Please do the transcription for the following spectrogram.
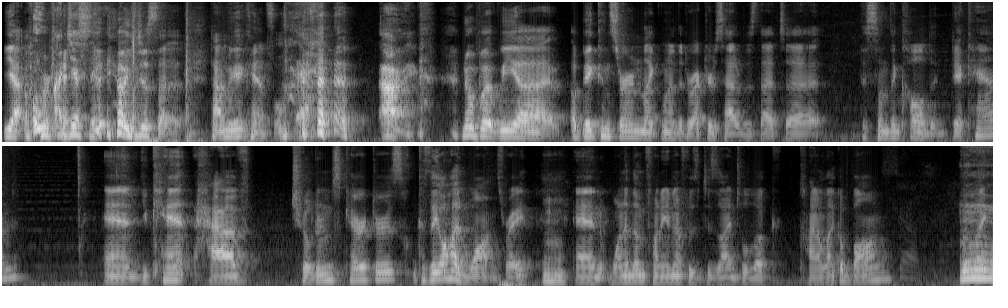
Yeah, Oh, or I just said it. oh, you just said it. Time to get canceled. all right No, but we uh a big concern like one of the directors had was that uh there's something called dick hand and you can't have children's characters because they all had wands, right? Mhm. And one of them funny enough was designed to look kind of like a bong. But like it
